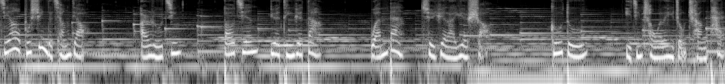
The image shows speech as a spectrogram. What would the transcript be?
桀骜不驯的腔调，而如今，包间越订越大，玩伴却越来越少，孤独已经成为了一种常态。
